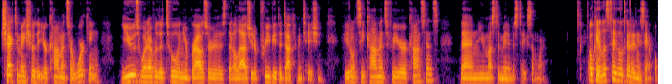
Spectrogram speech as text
check to make sure that your comments are working, use whatever the tool in your browser is that allows you to preview the documentation. If you don't see comments for your constants, then you must have made a mistake somewhere. Okay, let's take a look at an example.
